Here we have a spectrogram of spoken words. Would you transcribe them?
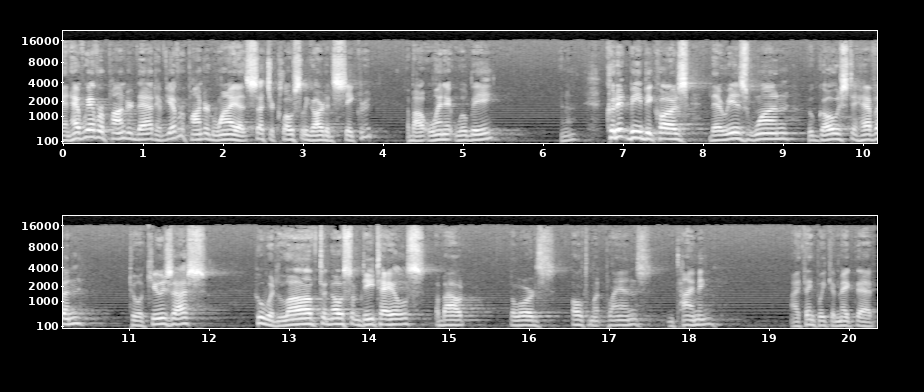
And have we ever pondered that? Have you ever pondered why it's such a closely guarded secret about when it will be? You know? Could it be because there is one who goes to heaven to accuse us, who would love to know some details about the Lord's ultimate plans and timing? I think we can make that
